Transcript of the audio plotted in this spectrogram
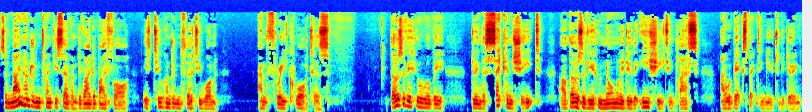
So 927 divided by 4 is 231 and 3 quarters. Those of you who will be doing the second sheet are those of you who normally do the E sheet in class. I would be expecting you to be doing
